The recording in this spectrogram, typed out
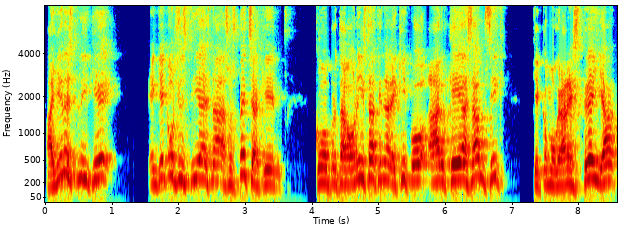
Ayer expliqué ¿En qué consistía esta sospecha? Que como protagonista tiene al equipo Arkea Samsic, que como gran estrella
